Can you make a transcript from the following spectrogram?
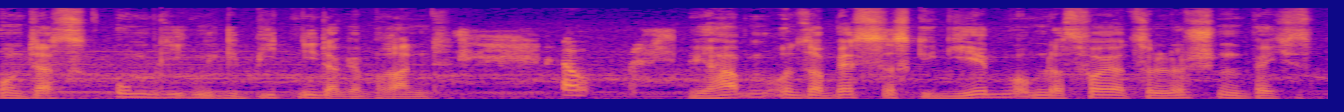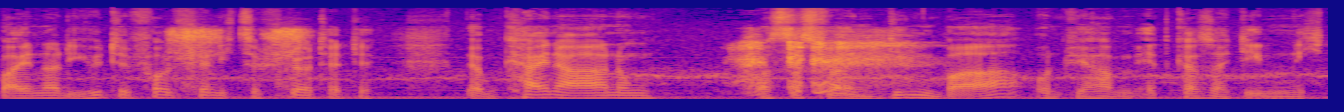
und das umliegende Gebiet niedergebrannt. Oh. Wir haben unser Bestes gegeben, um das Feuer zu löschen, welches beinahe die Hütte vollständig zerstört hätte. Wir haben keine Ahnung, was das für ein Ding war und wir haben Edgar seitdem nicht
